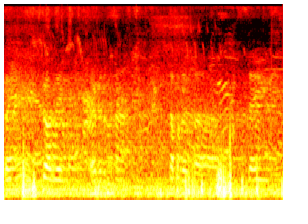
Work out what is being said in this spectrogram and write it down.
been struggling over the past couple of uh, days,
